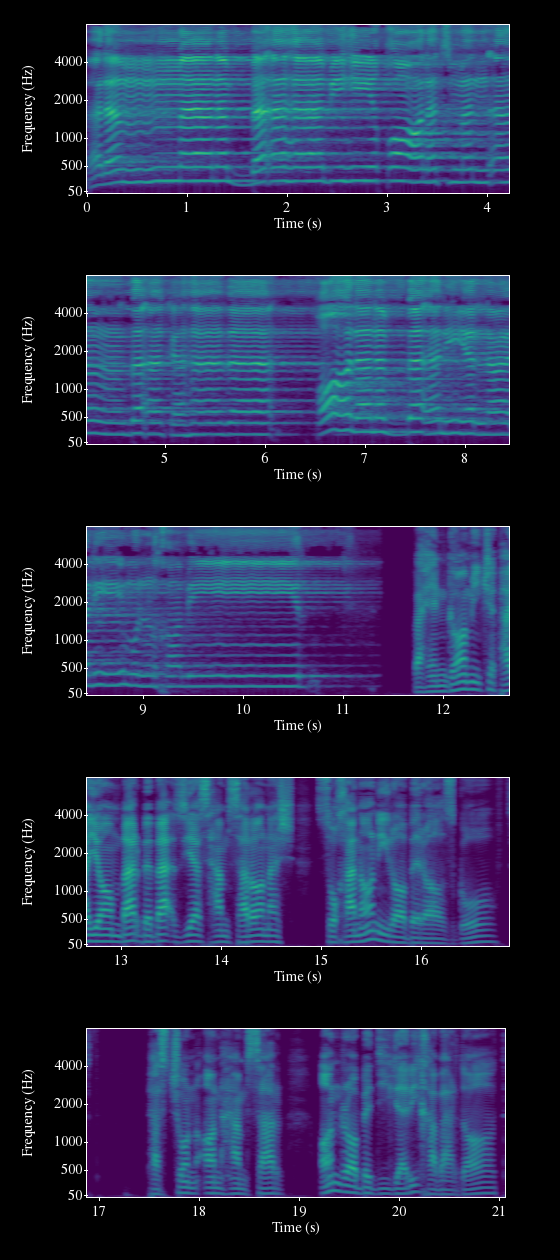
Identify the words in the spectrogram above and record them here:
فلما نبأها به قالت من أنبأك هذا؟ قال نبأني العليم الخبير. و هنگامی که پیامبر به بعضی از همسرانش سخنانی را به راز گفت پس چون آن همسر آن را به دیگری خبر داد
